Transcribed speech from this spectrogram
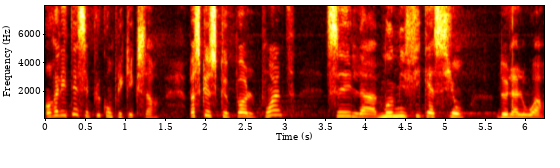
En réalité, c'est plus compliqué que ça. Parce que ce que Paul pointe, c'est la momification de la loi.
